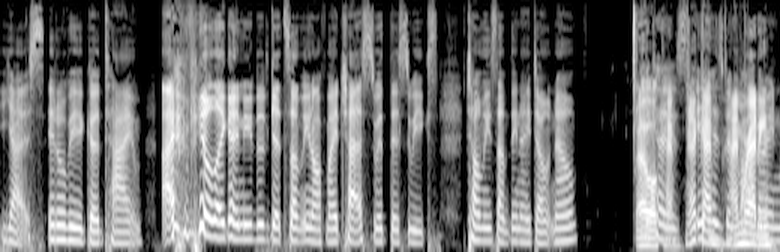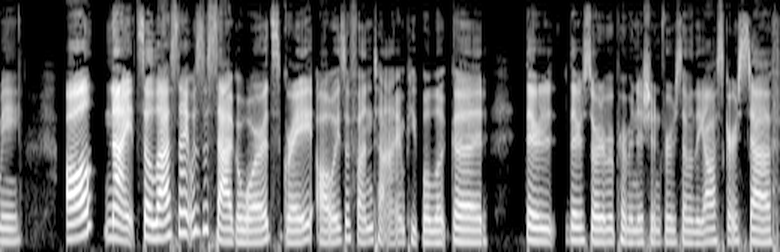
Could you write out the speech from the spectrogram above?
Yes, it'll be a good time. I feel like I need to get something off my chest with this week's Tell Me Something I Don't Know. Oh, okay. Okay. It has been I'm bothering ready. me all night. So last night was the SAG Awards. Great, always a fun time. People look good. There, there's sort of a premonition for some of the Oscar stuff.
